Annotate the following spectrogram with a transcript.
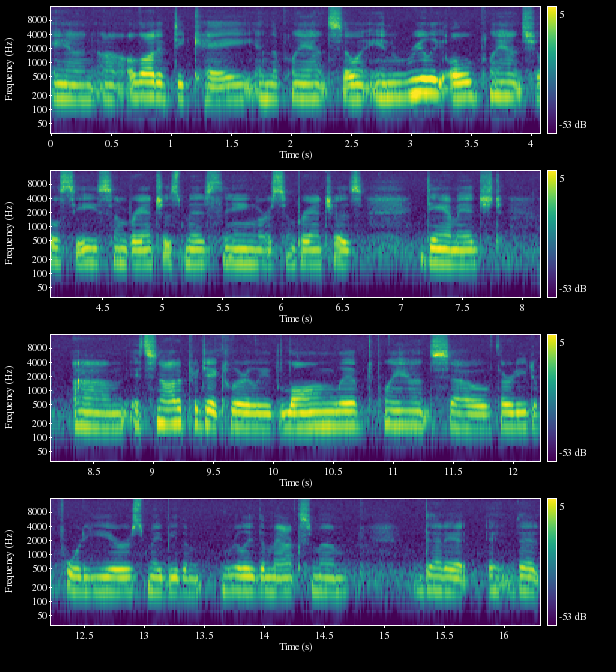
and uh, a lot of decay in the plant. So in really old plants, you'll see some branches missing or some branches damaged. Um, it's not a particularly long-lived plant, so 30 to 40 years may be the really the maximum that it that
